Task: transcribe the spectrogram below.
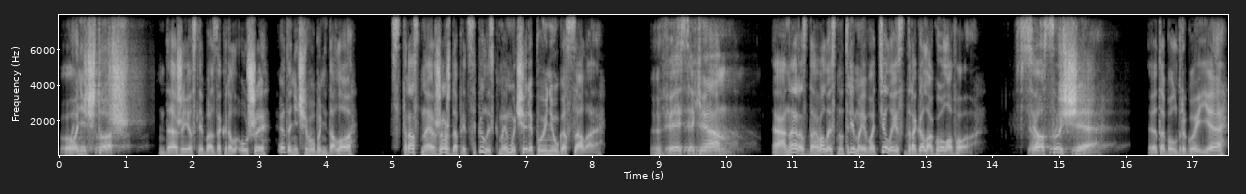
«Уничтожь!» Даже если бы я закрыл уши, это ничего бы не дало. Страстная жажда прицепилась к моему черепу и не угасала. «Весь океан!» Она раздавалась внутри моего тела и содрогала голову. «Всё сущее!» Это был другой я,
